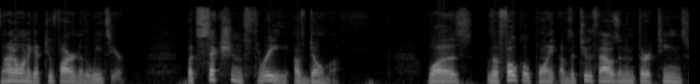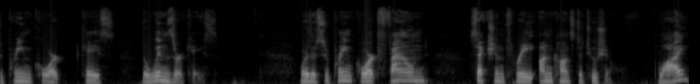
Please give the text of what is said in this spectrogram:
Now, I don't want to get too far into the weeds here, but Section 3 of DOMA was the focal point of the 2013 Supreme Court case, the Windsor case, where the Supreme Court found Section 3 unconstitutional. Why?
